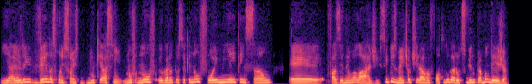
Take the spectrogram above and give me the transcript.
E aí é. ele vendo as condições do que, assim, não, não, eu garanto para você que não foi minha intenção é, fazer nenhum alarde. Simplesmente eu tirava foto do garoto subindo para a bandeja.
